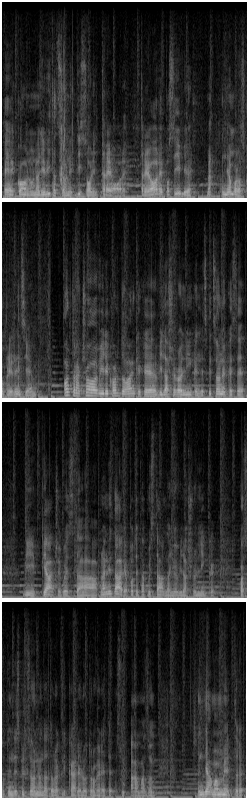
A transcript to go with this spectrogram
e con una lievitazione di soli 3 ore. 3 ore è possibile? ma andiamolo a scoprire insieme. Oltre a ciò vi ricordo anche che vi lascerò il link in descrizione che se vi piace questa planetaria potete acquistarla. Io vi lascio il link qua sotto in descrizione andatelo a cliccare lo troverete su Amazon. Andiamo a mettere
